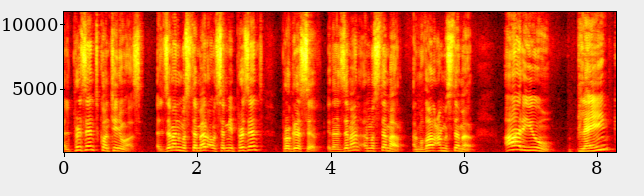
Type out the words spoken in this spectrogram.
البريزنت continuous. الزمن المستمر أو نسميه present progressive. إذا الزمن المستمر المضارع المستمر. Are you playing?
